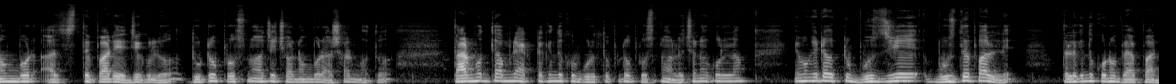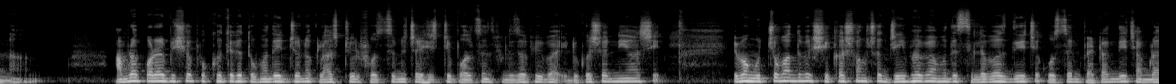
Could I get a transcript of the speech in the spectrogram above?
নম্বর আসতে পারে, যেগুলো দুটো প্রশ্ন আছে ছ নম্বর আসার মতো তার মধ্যে আমরা একটা কিন্তু খুব গুরুত্বপূর্ণ প্রশ্ন আলোচনা করলাম এবং এটা একটু বুঝে, বুঝতে পারলে তাহলে কিন্তু কোনো ব্যাপার না। আমরা পড়ার বিষয় পক্ষ থেকে তোমাদের জন্য class twelve first semester history pol science philosophy বা এডুকেশন নিয়ে আসি এবং উচ্চ মাধ্যমিক শিক্ষা সংসদ যেইভাবে আমাদের সিলেবাস দিয়েছে কোশ্চেন প্যাটার্ন দিয়েছে, আমরা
